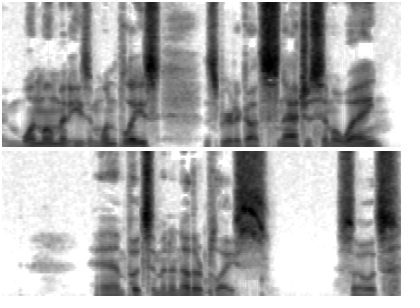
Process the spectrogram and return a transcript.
In one moment, he's in one place, the Spirit of God snatches him away and puts him in another place. So it's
